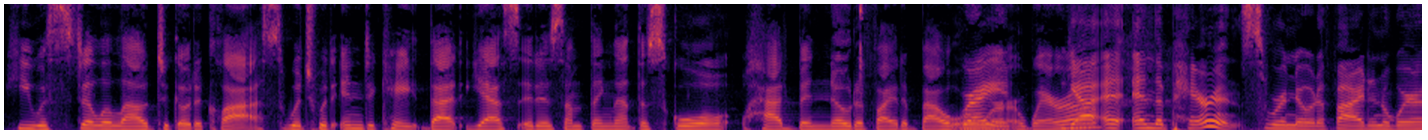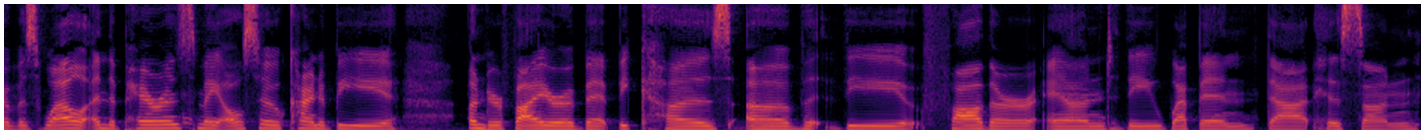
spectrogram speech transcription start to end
he was still allowed to go to class, which would indicate that, yes, it is something that the school had been notified about or were aware of. Yeah, and, and the parents were notified and aware of as well. And the parents may also kind of be under fire a bit because of the father and the weapon that his son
